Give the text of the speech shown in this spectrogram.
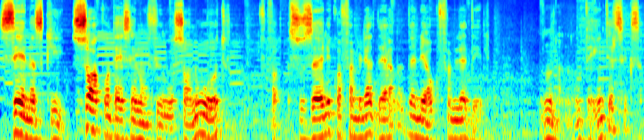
cenas que só acontecem num filme ou só no outro. Suzane com a família dela, Daniel com a família dele. Não, não tem intersecção.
